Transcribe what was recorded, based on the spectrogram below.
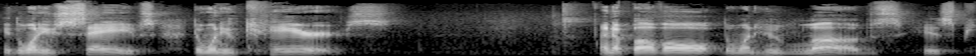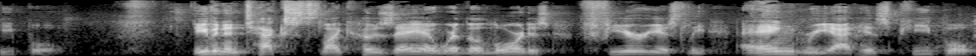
the one who saves, the one who cares, and above all, the one who loves his people. Even in texts like Hosea, where the Lord is furiously angry at his people,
